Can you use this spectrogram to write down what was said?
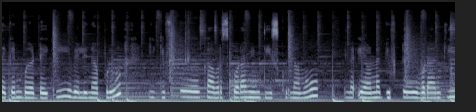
సెకండ్ బర్త్డేకి వెళ్ళినప్పుడు ఈ గిఫ్ట్ కవర్స్ కూడా మేము తీసుకున్నాము. ఇలా ఏమన్నా గిఫ్ట్ ఇవ్వడానికి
